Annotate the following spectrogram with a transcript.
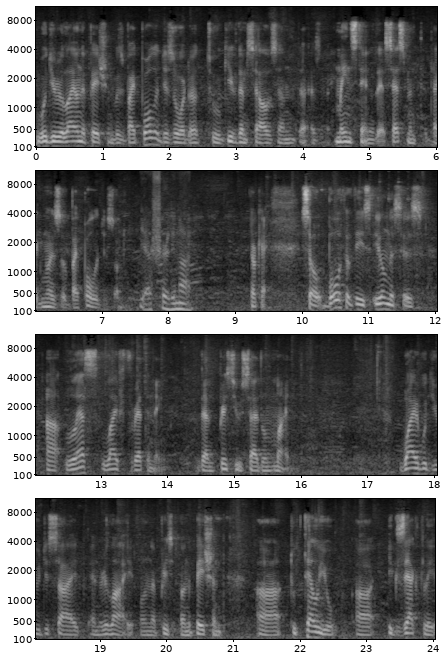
Would you rely on a patient with bipolar disorder to give themselves and uh, as a mainstay of the assessment a diagnosis of bipolar disorder? Yeah, surely not. Okay, so both of these illnesses are less life-threatening than pre-suicidal mind. Why would you decide and rely on a, pre- on a patient uh, to tell you uh, exactly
